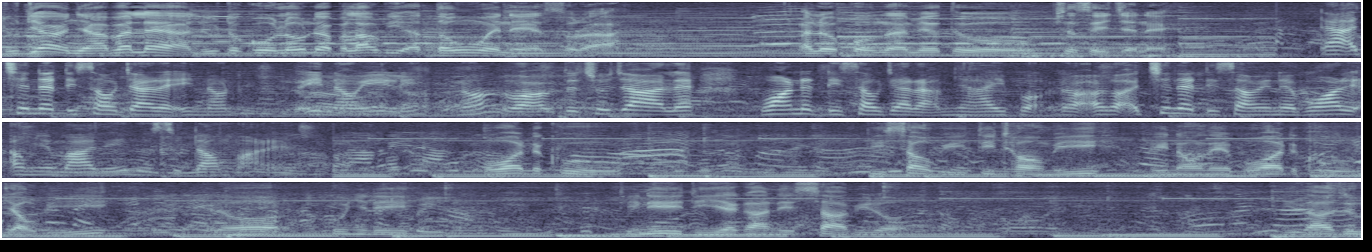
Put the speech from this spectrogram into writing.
လူတစ်ယောက်ညာဘက်လက်ကလူတစ်ကိုယ်လုံးနဲ့ဘယ်လောက်ထိအသုံးဝင်နေဆိုတာအဲ့လိုပုံစံမျိုးသူ့ကိုဖြစ်စေချင်တယ်ဒါအချင်းနဲ့တိဆောက်ကြတဲ့အိမ်တော်အိမ်တော်ရေးလေနော်ဟိုတချို့ကြကလည်းဘွားနဲ့တိဆောက်ကြတာအများကြီးပေါ့ဒါအချင်းနဲ့တိဆောက်ရင်းနဲ့ဘွားတွေအောင်မြင်ပါစေလို့ဆုတောင်းပါတယ်ဘဝတစ်ခုကိုတိဆောက်ပြီးတည်ထောင်ပြီးအိမ်အောင်တဲ့ဘဝတစ်ခုကိုရောက်ပြီးပြီးတော့ကိုကြီးလေးဒီနေ့ဒီရက်ကနေစပြီးတော့ ဒီသားစု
